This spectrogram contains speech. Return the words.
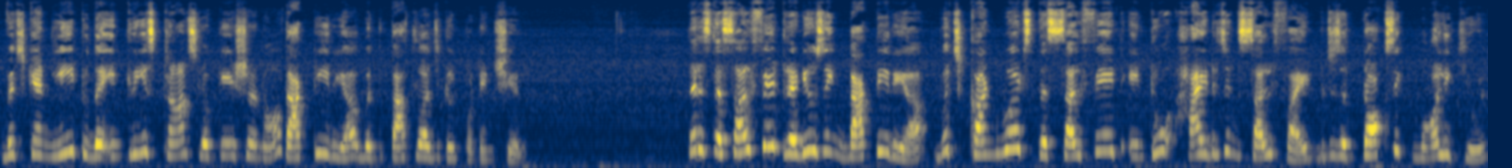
which can lead to the increased translocation of bacteria with pathological potential. There is the sulfate reducing bacteria which converts the sulfate into hydrogen sulfide, which is a toxic molecule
